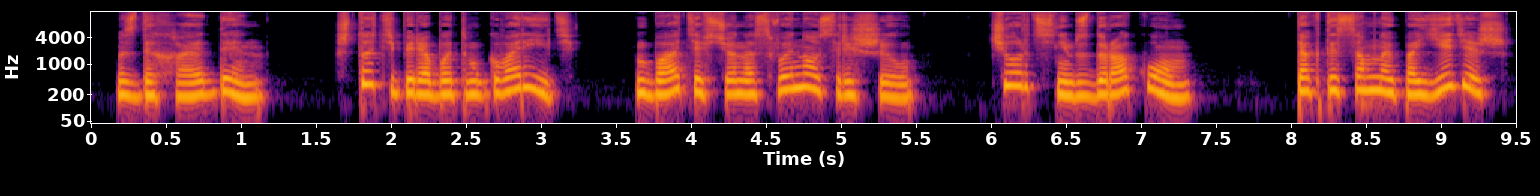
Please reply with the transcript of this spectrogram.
– вздыхает Дэн. «Что теперь об этом говорить? Батя все на свой нос решил. Черт с ним, с дураком. Так ты со мной поедешь?»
